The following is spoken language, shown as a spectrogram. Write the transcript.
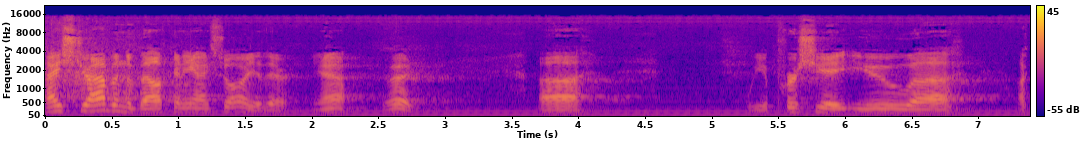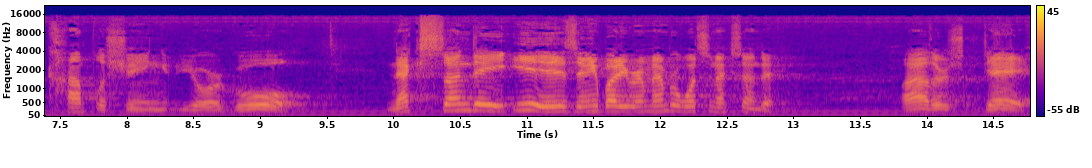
Nice job in the balcony. I saw you there. Yeah, good. Uh, we appreciate you uh, accomplishing your goal. Next Sunday is, anybody remember what's next Sunday? Father's Day.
